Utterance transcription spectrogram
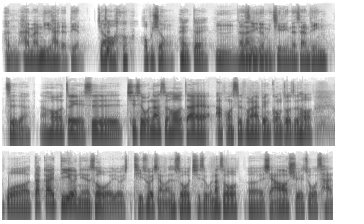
很还蛮厉害的店。叫 侯不雄。嘿，对，嗯，那是一个米其林的餐厅。是的，然后这也是，其实我那时候在阿鹏师傅那边工作之后，我大概第二年的时候，我有提出的想法是说，其实我那时候呃想要学做餐，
